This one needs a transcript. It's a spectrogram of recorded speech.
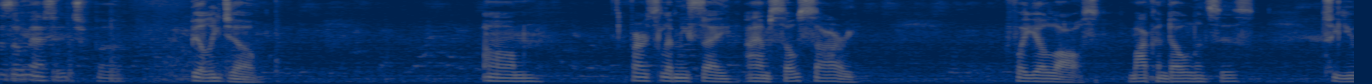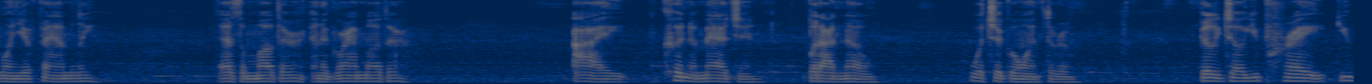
is a message for Billie Jo. Um, first, let me say I am so sorry for your loss. My condolences to you and your family. As a mother and a grandmother, I couldn't imagine, but I know what you're going through. Billie Jo, you prayed, you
